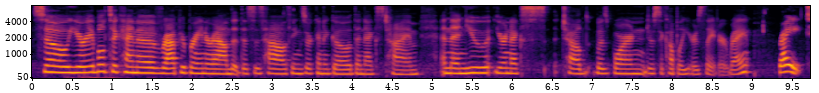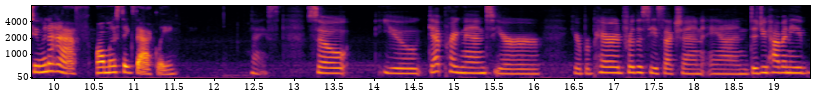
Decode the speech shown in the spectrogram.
So you're able to kind of wrap your brain around that this is how things are going to go the next time, and then you your next child was born just a couple years later, right? Right. Two and a half, almost exactly. Nice. So you get pregnant, you're you're prepared for the C-section, and did you have any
